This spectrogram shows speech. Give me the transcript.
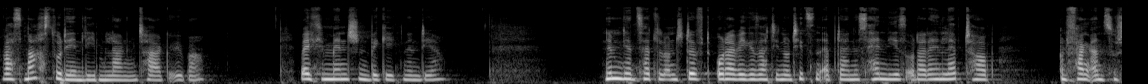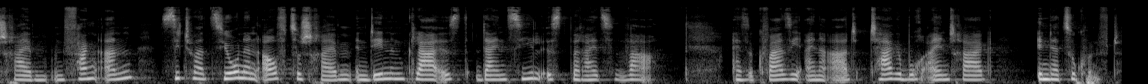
Was machst du den lieben langen Tag über? Welche Menschen begegnen dir? Nimm dir Zettel und Stift oder wie gesagt die Notizen-App deines Handys oder dein Laptop und fang an zu schreiben und fang an, Situationen aufzuschreiben, in denen klar ist, dein Ziel ist bereits wahr. Also quasi eine Art Tagebucheintrag in der Zukunft.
